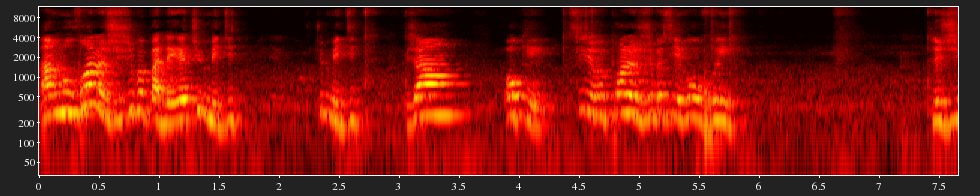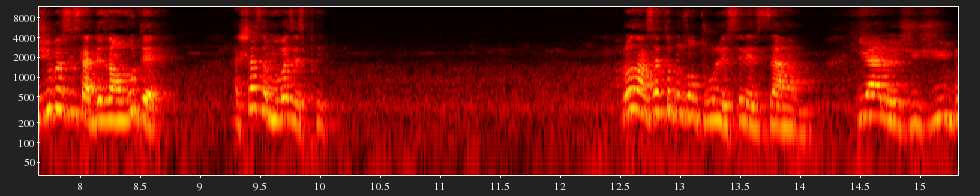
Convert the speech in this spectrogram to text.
En ouvrant le jujube par derrière, tu médites. Tu médites. Genre, ok, si je veux prendre le jujube, si je veux ouvrir. Le jujube, si ça désenroute, à chaque mauvais esprit. Nos ancêtres nous ont toujours laissé les âmes. Il y a le jujube,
